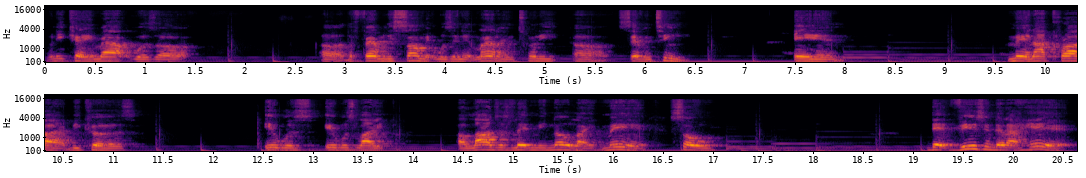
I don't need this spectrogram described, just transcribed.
when he came out was, uh, uh, the family summit was in Atlanta in 2017. Uh, and man, I cried because it was it was like Allah just let me know, like, man, so that vision that I had,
